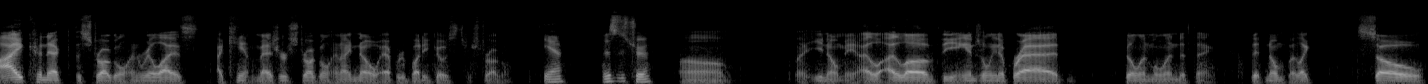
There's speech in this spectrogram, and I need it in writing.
I connect the struggle and realize I can't measure struggle, and I know everybody goes through struggle. Yeah, this is true. Um, you know me. I, I love the Angelina Brad, Bill and Melinda thing. That no like, so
